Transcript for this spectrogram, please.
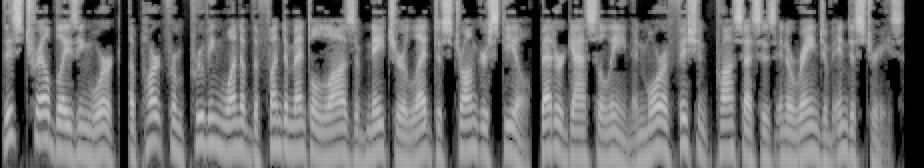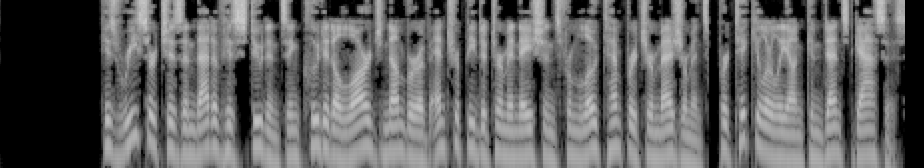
This trailblazing work, apart from proving one of the fundamental laws of nature led to stronger steel, better gasoline and more efficient processes in a range of industries. His researches and that of his students included a large number of entropy determinations from low-temperature measurements, particularly on condensed gases.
